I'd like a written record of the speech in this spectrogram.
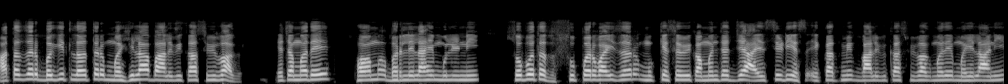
आता जर बघितलं तर महिला बालविकास विभाग याच्यामध्ये फॉर्म भरलेला आहे मुलींनी. सोबतच सुपरवायझर मुख्य सेविका म्हणजे जे आय सी डी एस एकात्मिक बालविकास विभागमध्ये महिला आणि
